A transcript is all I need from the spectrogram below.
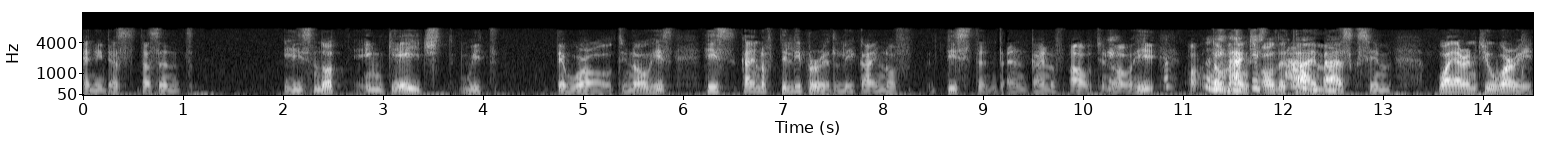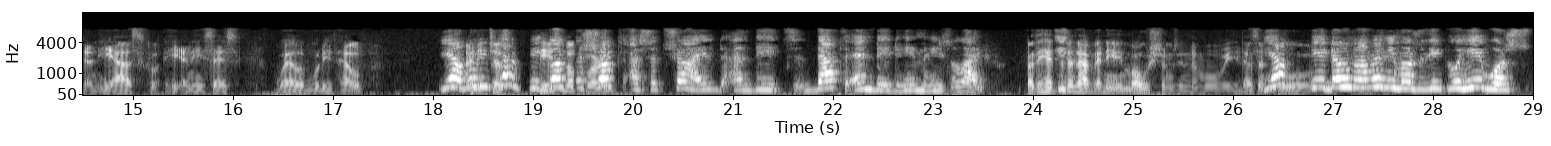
and he just doesn't, he's not engaged with the world, you know, he's he's kind of deliberately kind of distant and kind of out, you know. He uh, Tom Hanks all the time asks him, "Why aren't you worried?" And he asks, he, and he says, "Well, would it help?" Yeah, but it just- helped. He got the shock as a child, and it, that ended him his life. But he doesn't have any emotions in the movie. He doesn't Yeah, do. he don't have any emotions. He, he was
